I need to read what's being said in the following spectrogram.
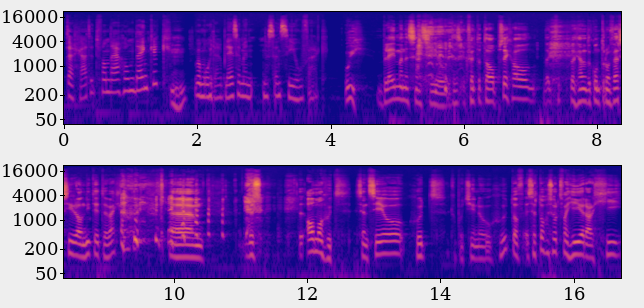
daar gaat het vandaag om, denk ik. Mhm. We mogen daar blij zijn met een senseo vaak. Oei, blij met een senseo. dus ik vind het al op zich al... We gaan de controversie hier al niet uit de weg. Ehm, dus eh, allemaal goed. Senseo, goed. Cappuccino, goed. Of is er toch een soort van hiërarchie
